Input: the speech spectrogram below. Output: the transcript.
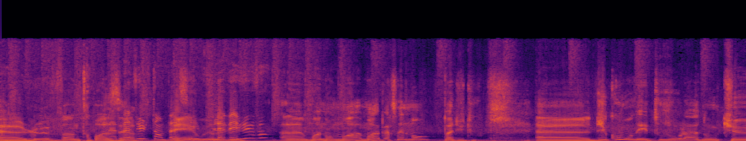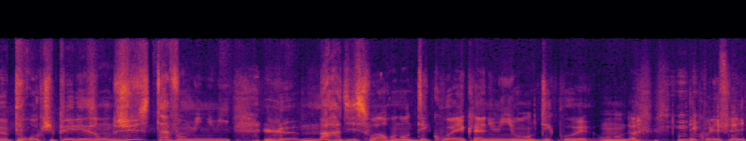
euh, le 23h. On n'a pas vu le temps passer. Eh oui, Vous l'avez vu, Euh, Moi non, moi, moi personnellement, pas du tout. Euh, du coup, on est toujours là donc euh, pour occuper les ondes juste avant minuit, le mardi soir. On en découle avec la nuit, on en découle, on en, on découle les nuit.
